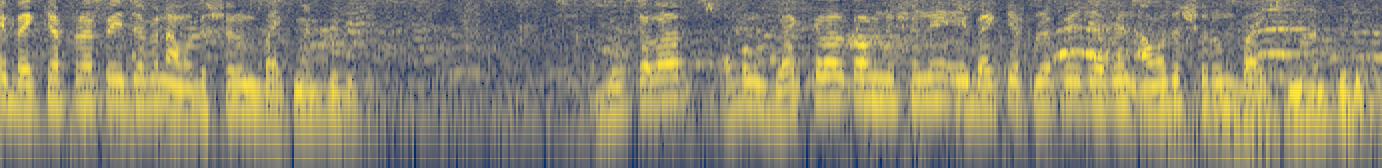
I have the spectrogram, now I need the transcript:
এই বাইকটা আপনারা পেয়ে যাবেন আমাদের শোরুম বাইক মার্ট বিডিতে। ব্লু কালার এবং ব্ল্যাক কালার কম্বিনেশনে এই বাইকটা আপনারা পেয়ে যাবেন আমাদের শোরুম বাইক মার্ট বিডিতে।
